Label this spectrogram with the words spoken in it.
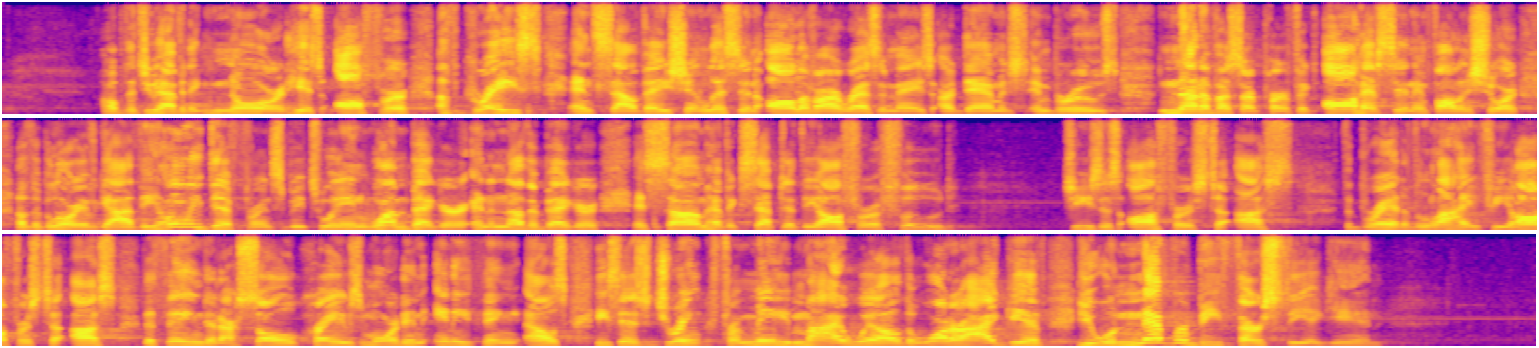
I hope that you haven't ignored his offer of grace and salvation. Listen, all of our resumes are damaged and bruised. None of us are perfect. All have sinned and fallen short of the glory of God. The only difference between one beggar and another beggar is some have accepted the offer of food. Jesus offers to us the bread of life. He offers to us the thing that our soul craves more than anything else. He says, Drink from me, my well, the water I give. You will never be thirsty again.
